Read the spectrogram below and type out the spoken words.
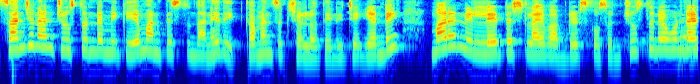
సంజనని చూస్తుంటే మీకు ఏమనిపిస్తుంది అనేది కమెంట్ సెక్షన్లో తెలియజేయండి. మరిన్ని లేటెస్ట్ లైవ్ అప్డేట్స్ కోసం చూస్తూనే ఉండండి.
